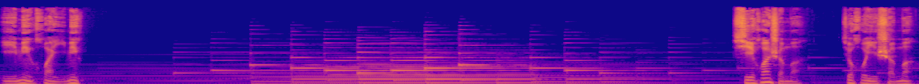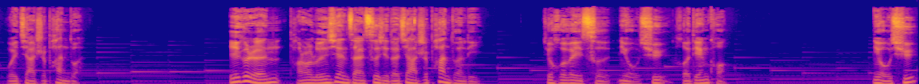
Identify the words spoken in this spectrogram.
一命换一命。喜欢什么，就会以什么为价值判断。一个人倘若沦陷在自己的价值判断里。就会为此扭曲和癫狂。扭曲，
